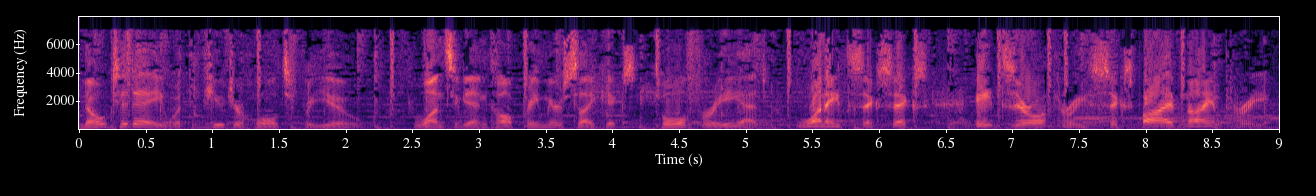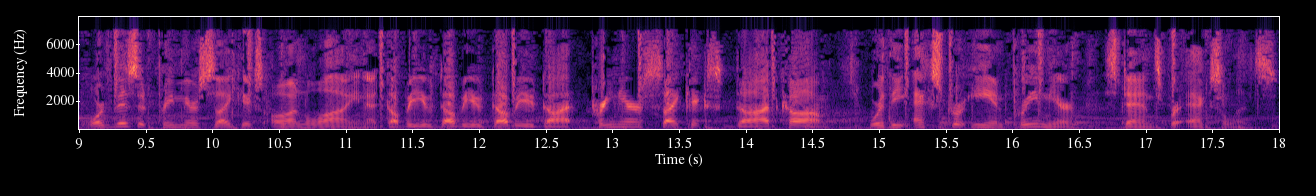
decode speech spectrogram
Know today what the future holds for you. Once again, call Premier Psychics toll free at 1 803 6593 or visit Premier Psychics online at www.premierpsychics.com where the extra E in Premier stands for excellence.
